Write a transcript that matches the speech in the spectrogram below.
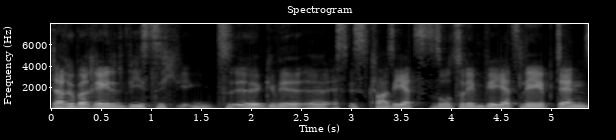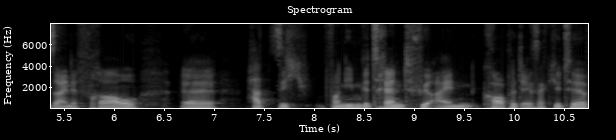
darüber redet, wie es sich, äh, äh, es ist quasi jetzt so zu leben, wie er jetzt lebt, denn seine Frau äh, hat sich von ihm getrennt für ein Corporate Executive,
